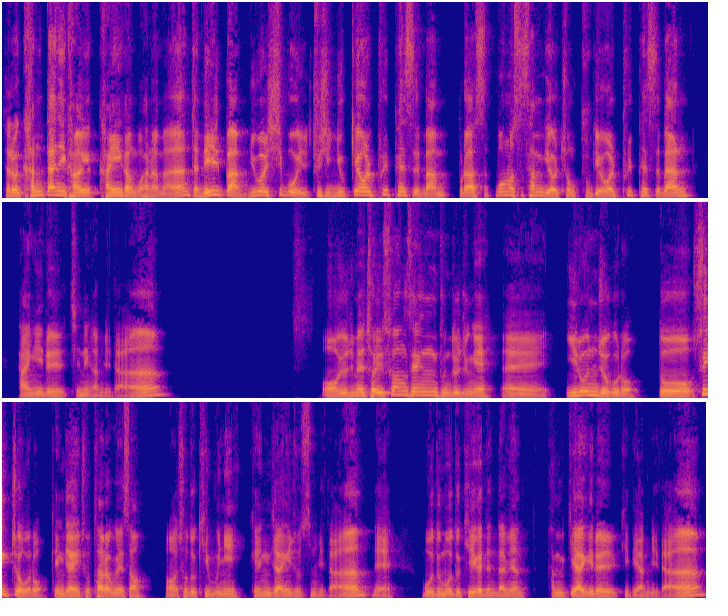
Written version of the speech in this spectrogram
자, 여러분 간단히 강의, 강의 광고 하나만. 자, 내일 밤 6월 15일 주식 6개월 프리패스 반 플러스 보너스 3개월 총 9개월 프리패스 반 강의를 진행합니다. 어, 요즘에 저희 수강생 분들 중에 에, 이론적으로 또 수익적으로 굉장히 좋다라고 해서 어, 저도 기분이 굉장히 좋습니다. 네, 모두 모두 기회가 된다면 함께 하기를 기대합니다.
